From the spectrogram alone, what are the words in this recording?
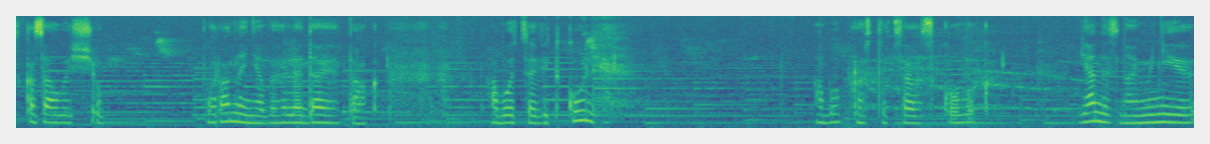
сказали, що поранення виглядає так. Або це від кулі, або просто це осколок. Я не знаю, мені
